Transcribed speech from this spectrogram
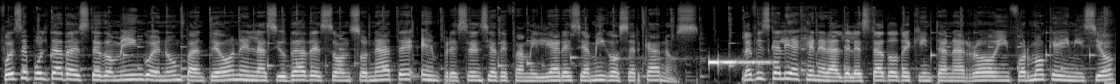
fue sepultada este domingo en un panteón en la ciudad de Sonsonate en presencia de familiares y amigos cercanos. La Fiscalía General del Estado de Quintana Roo informó que inició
